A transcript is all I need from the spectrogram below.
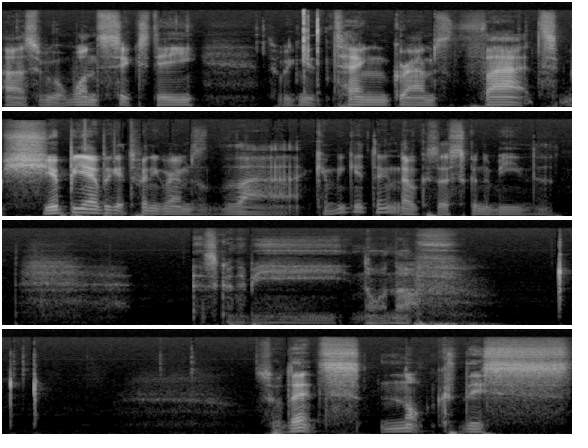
Uh, so we've got 160. So we can get 10 grams of that. We should be able to get 20 grams of that. Can we get 10? No, because that's going to be... It's going to be not enough. So let's knock this...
